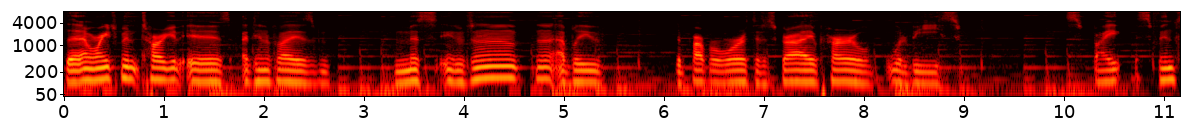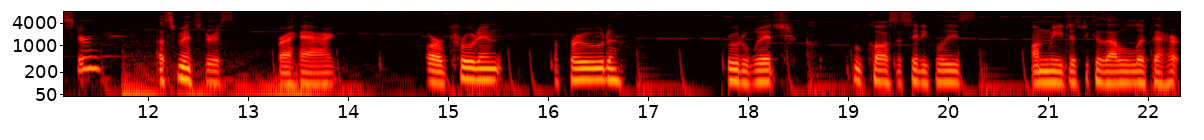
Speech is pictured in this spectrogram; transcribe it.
The arrangement target is identified as Miss I believe the proper word to describe her would be spite spinster, a spinstress, or a hag, or a prudent, a prude, prude witch who calls the city police on me just because I looked at her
